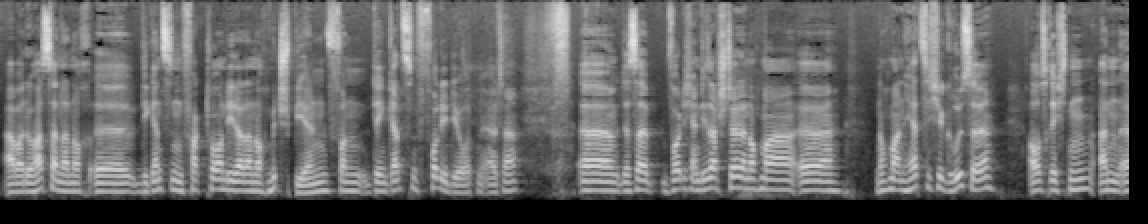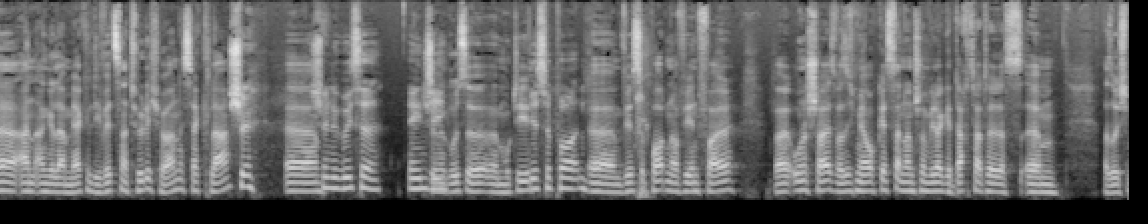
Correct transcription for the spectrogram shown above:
Aber du hast dann da noch äh, die ganzen Faktoren, die da dann noch mitspielen, von den ganzen Vollidioten, Alter. Äh, deshalb wollte ich an dieser Stelle nochmal äh, noch mal herzliche Grüße ausrichten an, äh, an Angela Merkel. Die wird's natürlich hören, ist ja klar. Schön, Äh, schöne Grüße, Angie. schöne Grüße, äh, Mutti. Wir supporten. Äh, wir supporten auf jeden Fall, weil ohne Scheiß, was ich mir auch gestern dann schon wieder gedacht hatte, dass, ähm, also ich,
